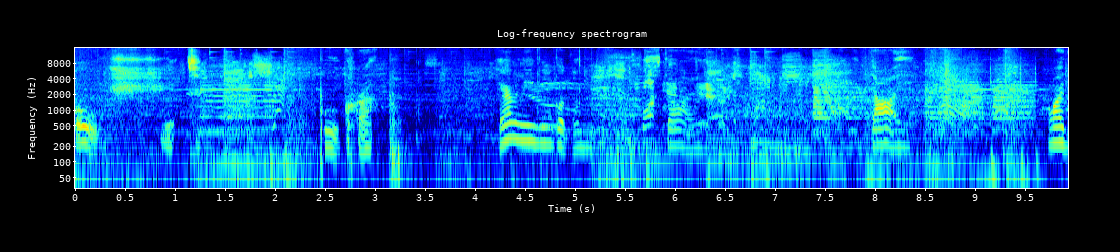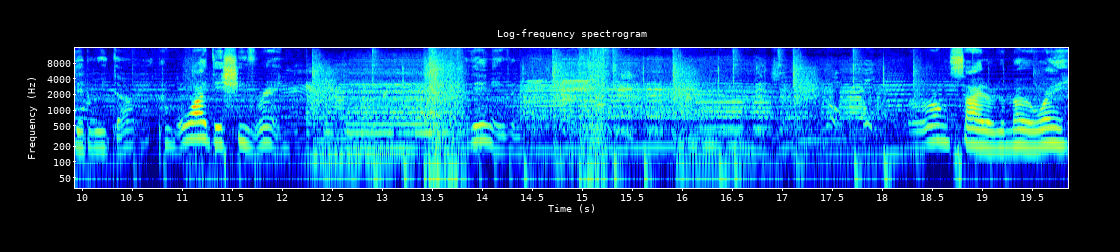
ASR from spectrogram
Oh shit. Bull crap. They haven't even got them die. Die. Why did we die? Why did she ring? Didn't even. The wrong side of the motorway.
